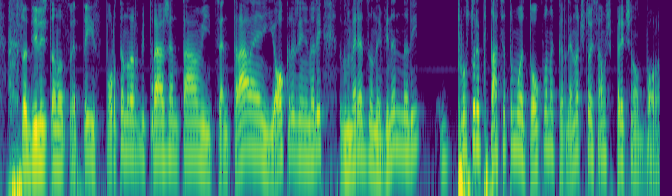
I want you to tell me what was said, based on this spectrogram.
съдилища на света и спортен арбитражен там, и централен, и окръжен, и, нали, да го намерят за невинен, нали, просто репутацията му е толкова накърнена, че той само ще пречи на отбора.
